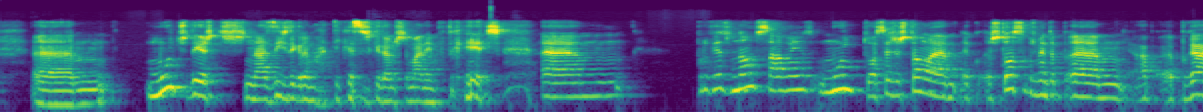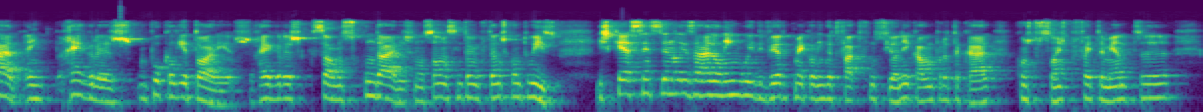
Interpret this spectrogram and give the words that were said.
um, muitos destes nazis da gramática, se os quisermos chamar em português, um, por vezes não sabem muito, ou seja, estão, a, estão simplesmente a, a, a, pegar em regras um pouco aleatórias, regras que são secundárias, não são assim tão importantes quanto isso, e esquecem-se de analisar a língua e de ver como é que a língua de facto funciona e acabam por atacar construções perfeitamente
